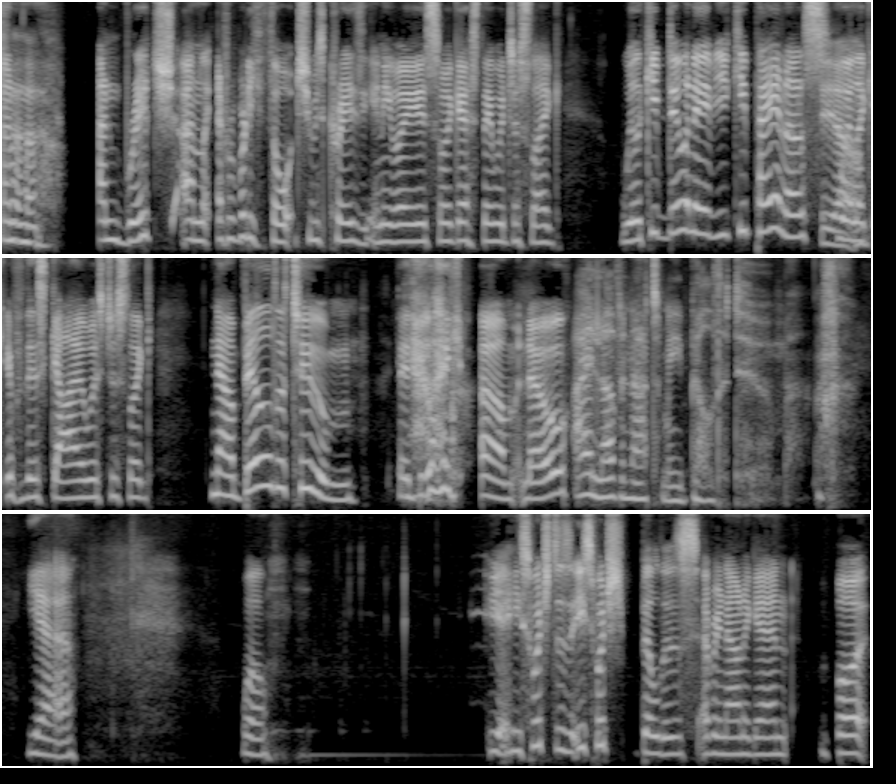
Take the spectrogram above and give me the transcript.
and and rich, and like everybody thought she was crazy anyway. So I guess they were just like, "We'll keep doing it if you keep paying us." Yeah. Where like if this guy was just like, "Now build a tomb," they'd be like, "Um, no, I love anatomy, build a tomb. yeah." Well, yeah, he switched his, he switched builders every now and again, but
